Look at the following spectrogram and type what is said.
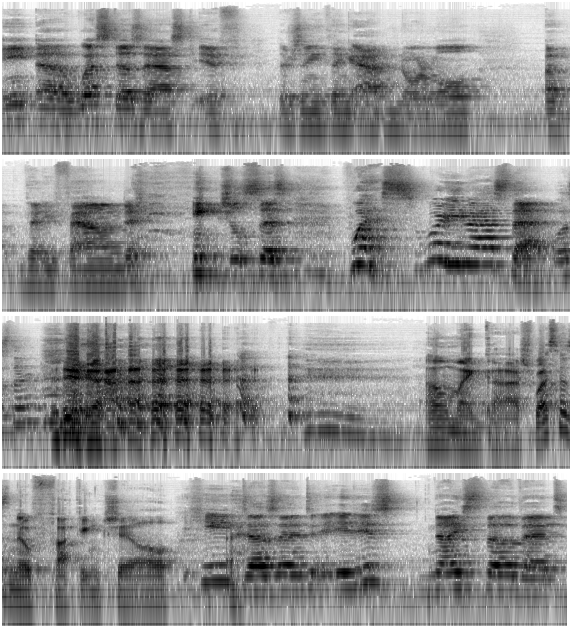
uh, Wes does ask if there's anything abnormal uh, that he found. Angel says, "Wes, why are you ask that? Was there?" oh my gosh, Wes has no fucking chill. He doesn't. It is nice though that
